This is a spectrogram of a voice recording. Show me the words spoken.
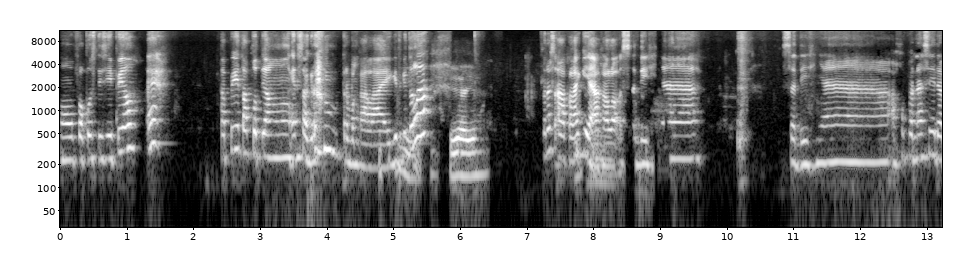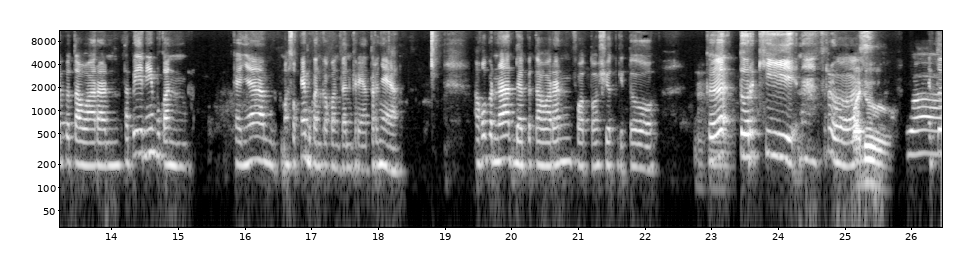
mau fokus di sipil eh tapi takut yang Instagram terbengkalai gitu gitulah Iya, iya. terus apalagi ya kalau sedihnya sedihnya aku pernah sih dapet tawaran tapi ini bukan kayaknya masuknya bukan ke konten kreatornya ya. Aku pernah dapet tawaran photoshoot gitu ke Turki. Nah terus Waduh. Wow. itu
